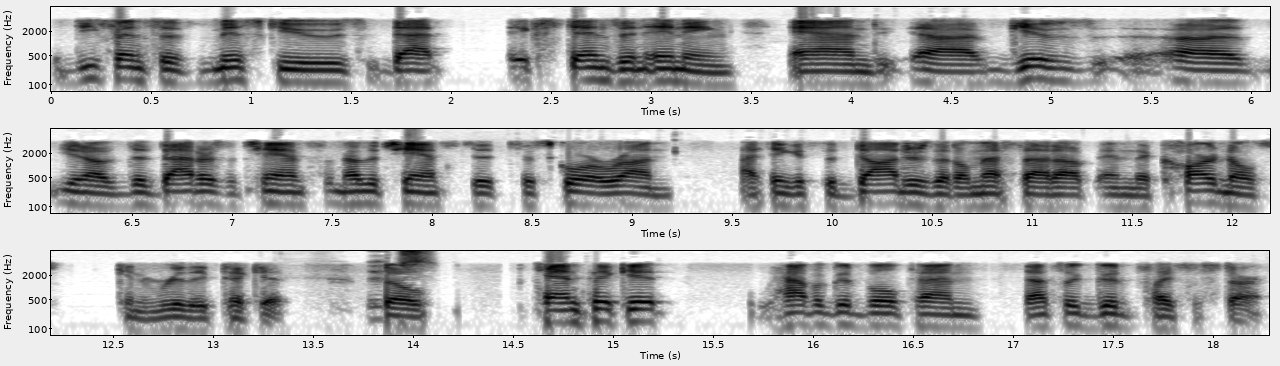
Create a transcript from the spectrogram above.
defensive miscues that extends an inning and uh, gives uh, you know the batters a chance, another chance to to score a run. I think it's the Dodgers that'll mess that up, and the Cardinals can really pick it. So can pick it, have a good bullpen. That's a good place to start.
